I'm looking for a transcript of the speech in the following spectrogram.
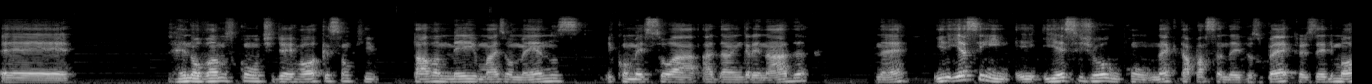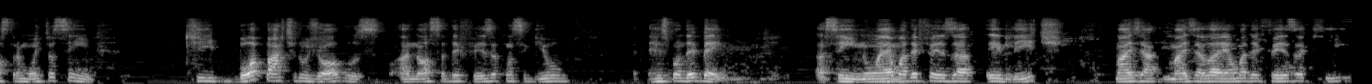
É, renovamos com o TJ Rockerson, que estava meio mais ou menos, e começou a, a dar engrenada, né? E, e assim, e, e, esse jogo com, né, que tá passando aí dos Packers, ele mostra muito assim que boa parte dos jogos a nossa defesa conseguiu responder bem. Assim, não é uma defesa elite, mas, a, mas ela é uma defesa que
